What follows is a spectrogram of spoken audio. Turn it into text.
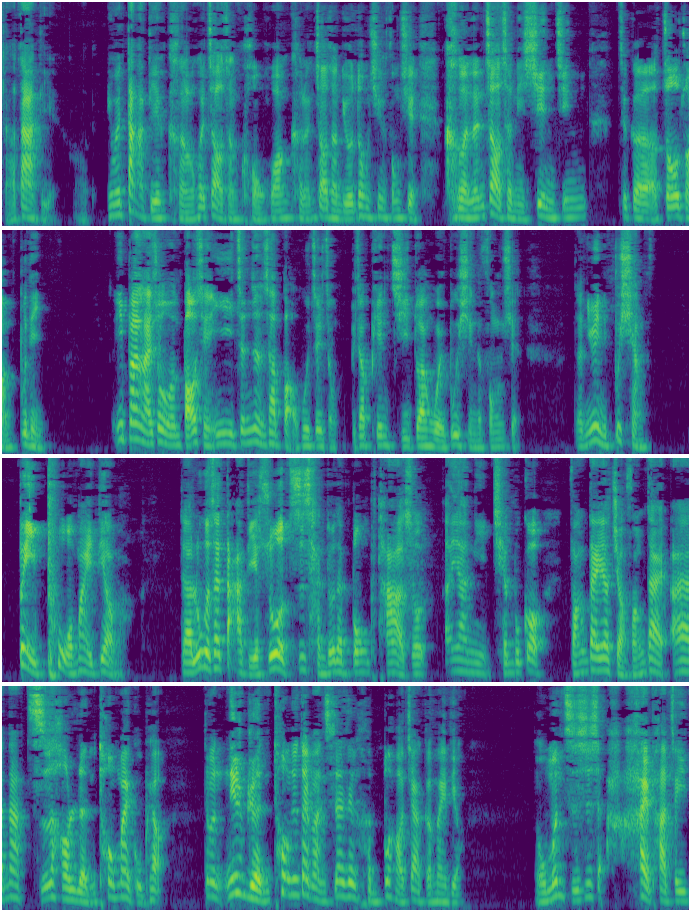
然后大跌，因为大跌可能会造成恐慌，可能造成流动性风险，可能造成你现金这个周转不灵。一般来说，我们保险意义真正是要保护这种比较偏极端尾部型的风险，因为你不想被迫卖掉嘛。对啊，如果在大跌，所有资产都在崩塌的时候，哎呀，你钱不够，房贷要缴房贷，哎呀，那只好忍痛卖股票，对吧？你忍痛就代表你是在这个很不好价格卖掉。我们只是害怕这一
